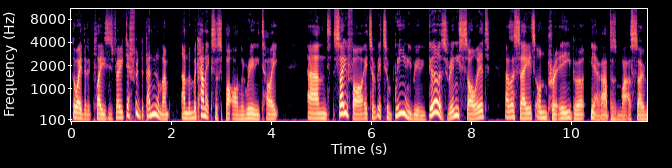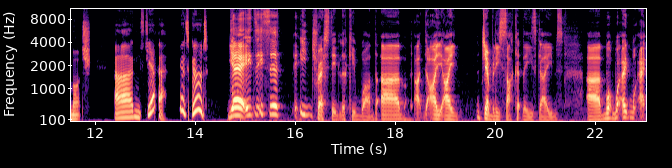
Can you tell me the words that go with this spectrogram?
the way that it plays is very different depending on them. And the mechanics are spot on. They're really tight, and so far it's a it's a really really good. It's really solid as I say, it's unpretty, but yeah, that doesn't matter so much. And yeah, it's good. Yeah, it's it's a interesting looking one. Um, I, I, I generally suck at these games. Uh, what, what,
